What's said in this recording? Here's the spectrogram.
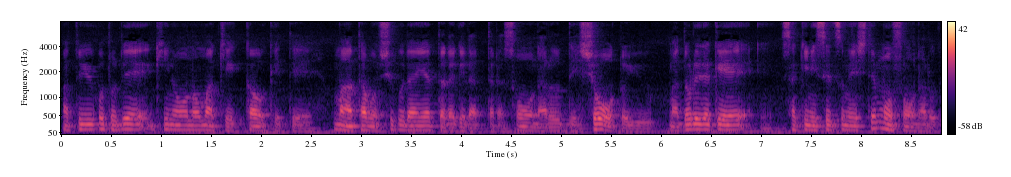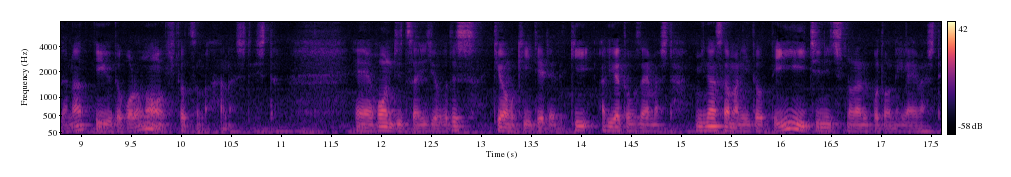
まあ、ということで昨日のまあ結果を受けてまあ多分宿題やっただけだったらそうなるでしょうという、まあ、どれだけ先に説明してもそうなるかなっていうところの一つの話でした。えー、本日は以上です。今日も聞いていただきありがとうございました。皆様にとっていい一日となることを願いまして、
